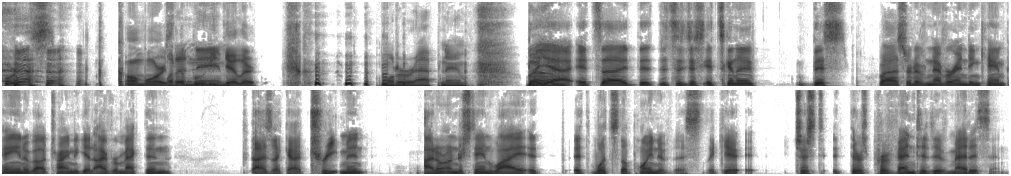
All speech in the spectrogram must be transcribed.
horse, call him horse, What the a booty name. killer. what a rap name. But Um, yeah, it's uh, th- it's a just it's gonna this uh, sort of never ending campaign about trying to get ivermectin as like a treatment. I don't understand why it. It what's the point of this? Like it, it just it- there's preventative medicine.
